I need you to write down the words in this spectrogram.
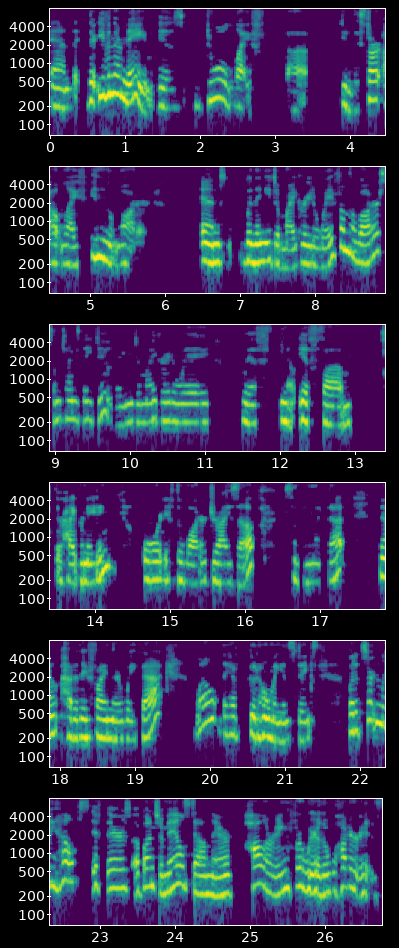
and even their name is dual life. Uh, you know, they start out life in the water, and when they need to migrate away from the water, sometimes they do. They need to migrate away with, you know, if um, they're hibernating or if the water dries up, something like that. Now, how do they find their way back? Well, they have good homing instincts, but it certainly helps if there's a bunch of males down there hollering for where the water is.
